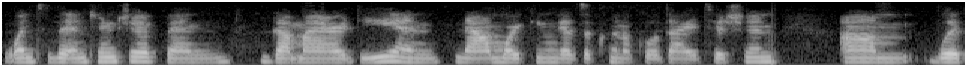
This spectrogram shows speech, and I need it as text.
went to the internship and got my RD, and now I'm working as a clinical dietitian um, with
